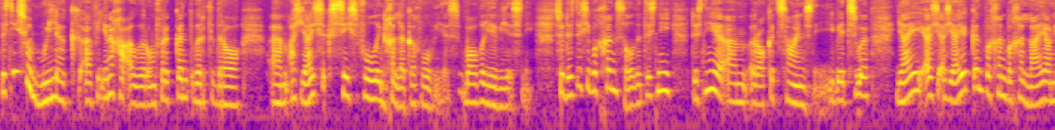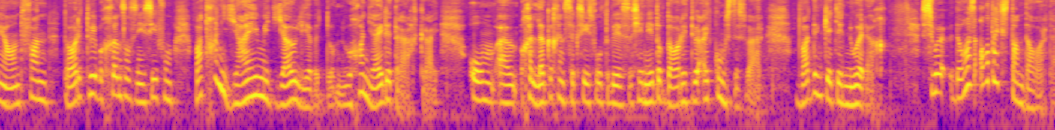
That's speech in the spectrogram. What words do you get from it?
dis nie so moeilik uh, vir enige ouer om vir 'n kind oor te dra, um, as jy suksesvol en gelukkig wil wees, waar wil jy wees nie. So dit is die beginsel. Dit is nie dis nie 'n um, ehm, rocket science nie. Jy weet so, jy as as jy 'n kind begin begelei aan die hand van daardie twee beginsels en jy sê vir hom, "Wat gaan jy met jou lewe doen? Hoe gaan jy dit regkry om um, gelukkig en suksesvol te wees as jy net op daardie twee uitkomste werk? Wat dink jy het jy nodig?" So daar's altyd standaarde.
